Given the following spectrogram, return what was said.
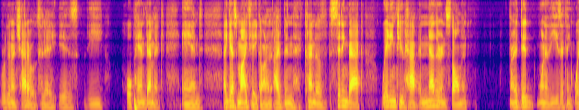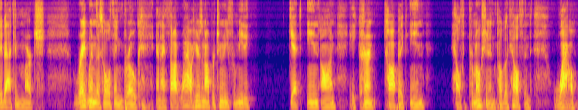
we're going to chat about today is the whole pandemic. And I guess my take on it, I've been kind of sitting back waiting to have another installment. I did one of these, I think, way back in March right when this whole thing broke. And I thought, wow, here's an opportunity for me to get in on a current topic in health promotion and public health. And wow,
